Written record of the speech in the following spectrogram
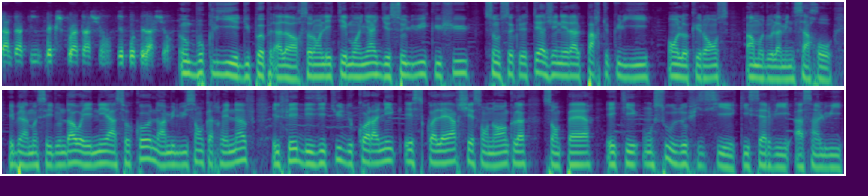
tentatives d'exploitation des populations. Un bouclier du peuple alors seront les témoignages de celui qui fut son secrétaire général particulier, en l'occurrence Amadou Lamine Saho. Ibrahim Seydoundao est né à Sokone en 1889. Il fait des études coraniques et scolaires chez son oncle. Son père était un sous-officier qui servit à Saint-Louis.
